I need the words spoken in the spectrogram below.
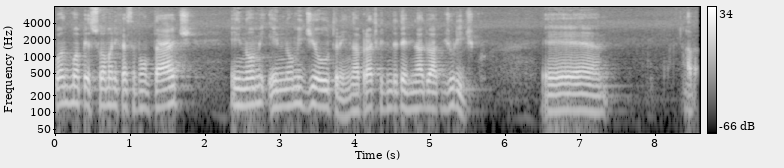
quando uma pessoa manifesta vontade em nome, em nome de outrem, na prática de um determinado ato jurídico. É, a,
